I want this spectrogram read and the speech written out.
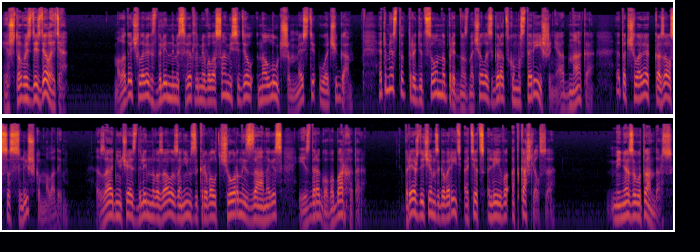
и что вы здесь делаете?» Молодой человек с длинными светлыми волосами сидел на лучшем месте у очага. Это место традиционно предназначалось городскому старейшине, однако этот человек казался слишком молодым. Заднюю часть длинного зала за ним закрывал черный занавес из дорогого бархата. Прежде чем заговорить, отец Лейва откашлялся. «Меня зовут Андерс.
